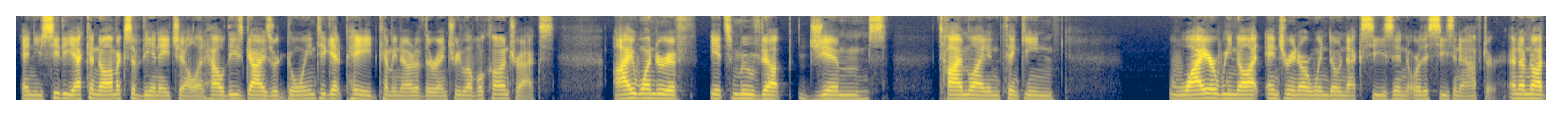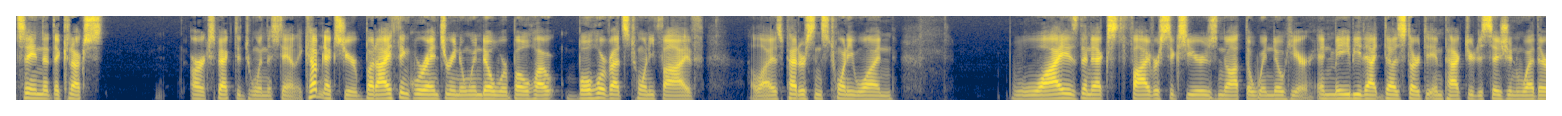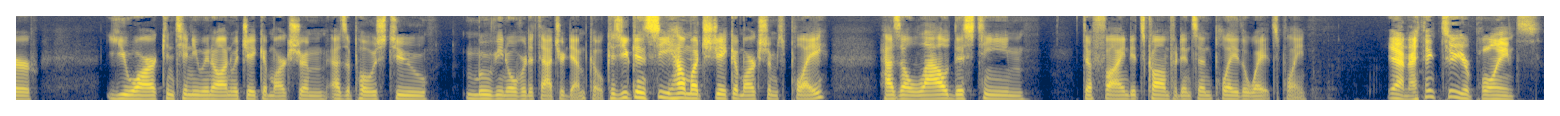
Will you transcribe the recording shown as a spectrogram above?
and you see the economics of the NHL and how these guys are going to get paid coming out of their entry level contracts. I wonder if it's moved up Jim's timeline and thinking, why are we not entering our window next season or the season after? And I'm not saying that the Canucks are expected to win the Stanley Cup next year, but I think we're entering a window where Bo, Bo Horvat's 25, Elias Pettersson's 21 why is the next five or six years not the window here? And maybe that does start to impact your decision whether you are continuing on with Jacob Markstrom as opposed to moving over to Thatcher Demko. Because you can see how much Jacob Markstrom's play has allowed this team to find its confidence and play the way it's playing. Yeah, and I think to your point,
